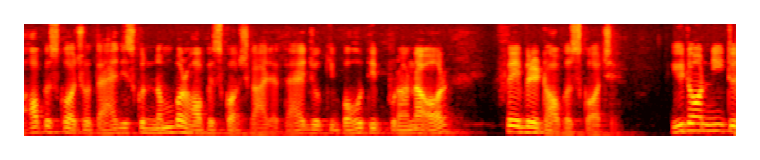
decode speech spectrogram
हॉप स्कॉच होता है, जिसको नंबर हॉप स्कॉच कहा जाता है, जो कि बहुत ही पुराना और फेवरेट हॉप स्कॉच है। You don't need to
